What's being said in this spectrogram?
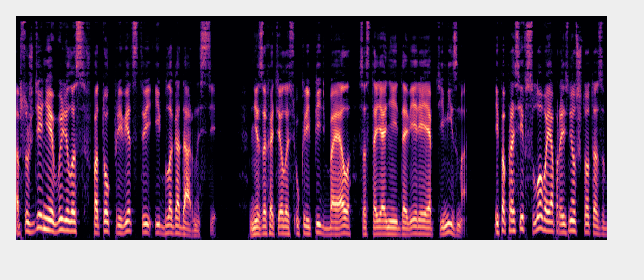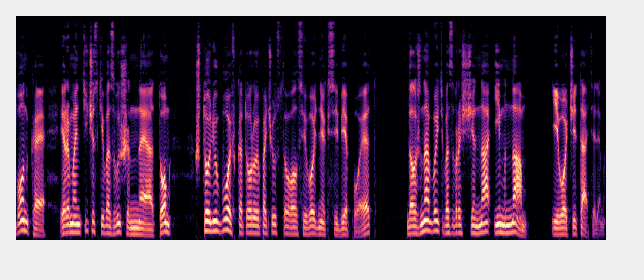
Обсуждение вылилось в поток приветствий и благодарности. Мне захотелось укрепить Б.Л. в состоянии доверия и оптимизма, и, попросив слова, я произнес что-то звонкое и романтически возвышенное о том, что любовь, которую почувствовал сегодня к себе поэт, должна быть возвращена им нам, его читателям,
